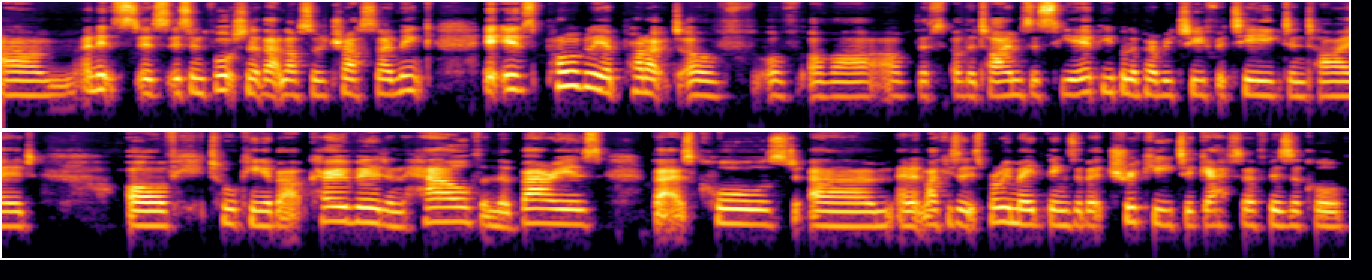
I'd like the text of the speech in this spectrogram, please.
um, and it's, it's it's unfortunate that loss of trust. I think it is probably a product of of of our of this of the times this year. People are probably too fatigued and tired of talking about COVID and health and the barriers that has caused. Um, and like I said, it's probably made things a bit tricky to get a physical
